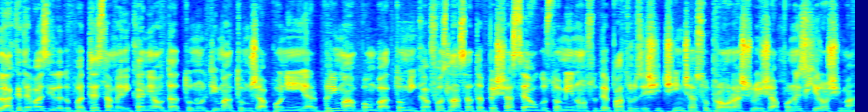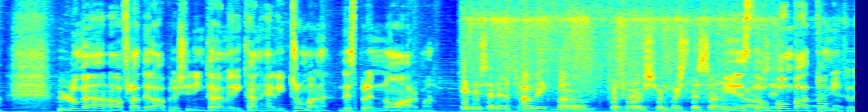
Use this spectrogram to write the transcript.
La câteva zile după test, americanii au dat un ultimatum Japoniei, iar prima bombă atomică a fost lansată pe 6 august 1945 asupra orașului japonez Hiroshima. Lumea a aflat de la președintele american Harry Truman despre noua armă. Este o bombă atomică.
